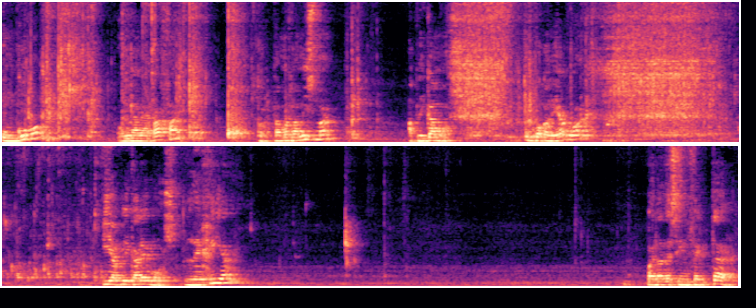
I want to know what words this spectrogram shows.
un cubo o una garrafa, cortamos la misma, aplicamos un poco de agua y aplicaremos lejía para desinfectar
